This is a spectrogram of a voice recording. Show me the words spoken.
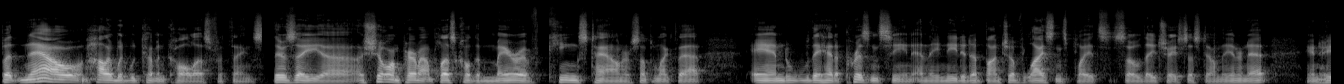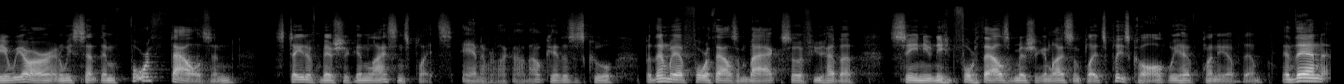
But now Hollywood would come and call us for things. There's a, uh, a show on Paramount Plus called The Mayor of Kingstown or something like that. And they had a prison scene and they needed a bunch of license plates. So they chased us down the internet. And here we are. And we sent them 4,000 state of Michigan license plates. And we're like, oh, okay, this is cool. But then we have 4,000 back. So if you have a scene you need 4,000 Michigan license plates, please call. We have plenty of them. And then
